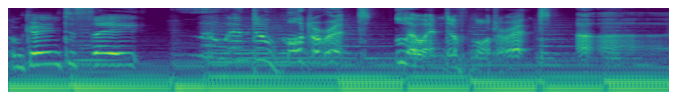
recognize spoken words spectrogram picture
I'm going to say low end of moderate. Low end of moderate. Uh,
